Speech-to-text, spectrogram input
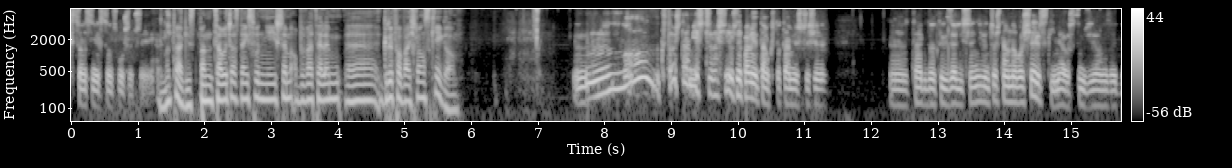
chcąc, nie chcąc muszę przejechać. No tak, jest pan cały czas najsłynniejszym obywatelem e, Gryfowa Śląskiego. No, ktoś tam jeszcze, właśnie już nie pamiętam, kto tam jeszcze się e, tak do tych zaliczeń, nie wiem, coś tam Nowosielski miał z tym związek,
